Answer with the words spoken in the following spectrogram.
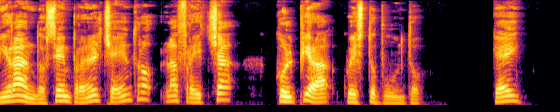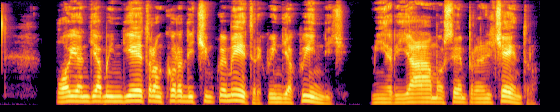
Mirando sempre nel centro, la freccia colpirà questo punto. Ok? Poi andiamo indietro ancora di 5 metri, quindi a 15. Miriamo sempre nel centro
